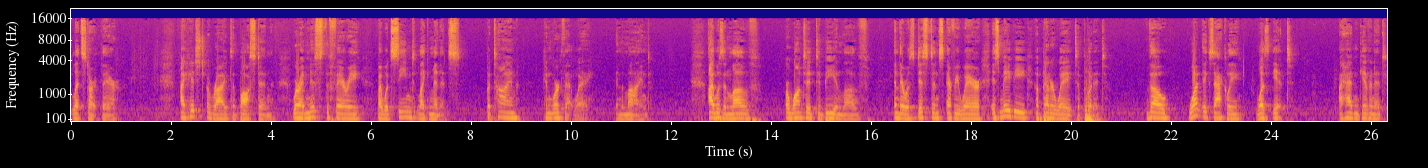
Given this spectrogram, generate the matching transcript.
let's start there. I hitched a ride to Boston where I missed the ferry by what seemed like minutes, but time can work that way in the mind. I was in love, or wanted to be in love, and there was distance everywhere, is maybe a better way to put it. Though, what exactly was it? I hadn't given it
